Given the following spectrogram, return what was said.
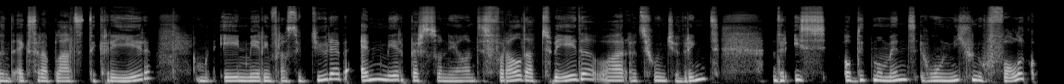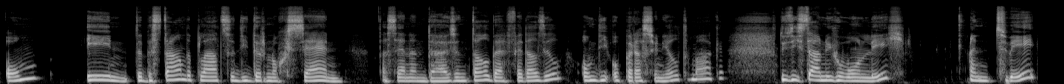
4.000 extra plaatsen te creëren, moet één meer infrastructuur hebben en meer personeel. Het is vooral dat tweede waar het schoentje wringt. Er is op dit moment gewoon niet genoeg volk om één, de bestaande plaatsen die er nog zijn, dat zijn een duizendtal bij Fedazil, om die operationeel te maken. Dus die staan nu gewoon leeg. En twee,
